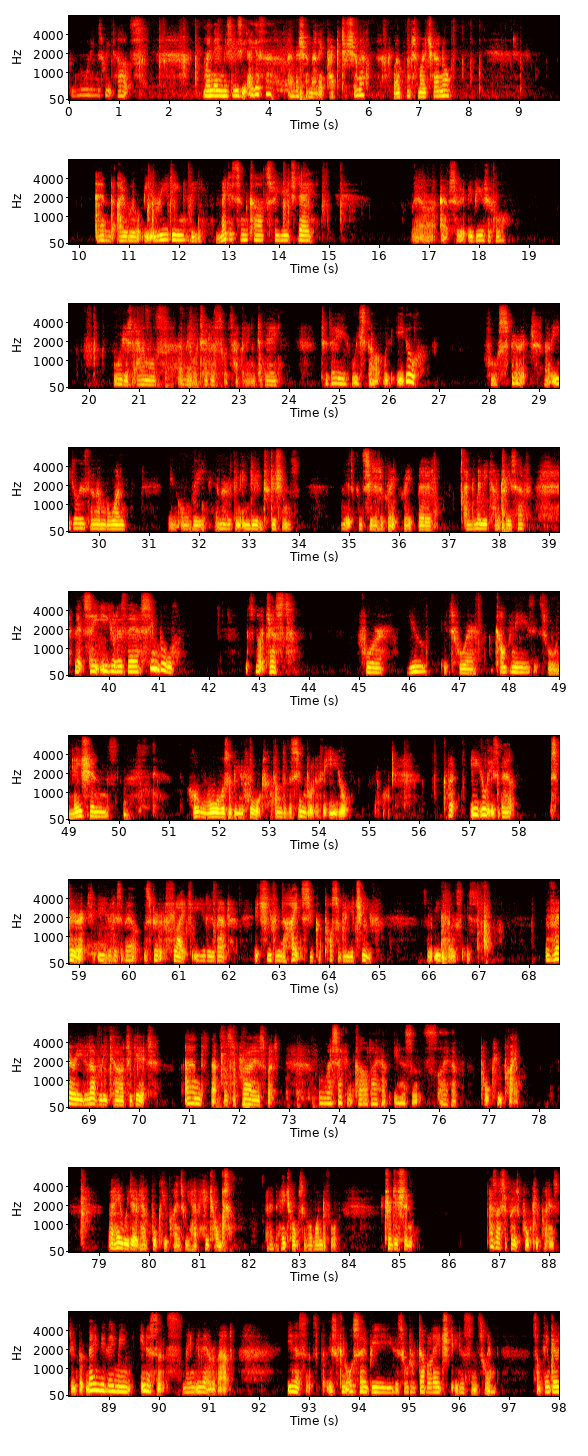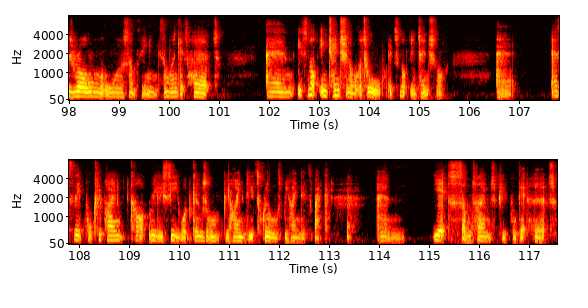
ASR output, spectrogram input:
Good morning, sweethearts. My name is Lizzy Agatha. I'm a shamanic practitioner. Welcome to my channel. And I will be reading the medicine cards for you today. They are absolutely beautiful. Gorgeous animals, and they will tell us what's happening today. Today we start with Eagle for spirit. Now, eagle is the number one in all the American Indian traditions, and it's considered a great, great bird. And many countries have, let's say, eagle as their symbol. It's not just for you, it's for companies, it's for nations. Whole wars have been fought under the symbol of the eagle. Eagle is about spirit. Eagle is about the spirit flight. Eagle is about achieving the heights you could possibly achieve. So Eagle is a very lovely card to get. And that's a surprise, but on my second card I have Innocence. I have Porcupine. Now here we don't have porcupines, we have hedgehogs. And hedgehogs have a wonderful tradition as I suppose porcupines do, but mainly they mean innocence. Mainly they're about innocence, but this can also be the sort of double-edged innocence when something goes wrong or something someone gets hurt. And it's not intentional at all. It's not intentional. Uh, as the porcupine can't really see what goes on behind its quills behind its back. And yet sometimes people get hurt.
